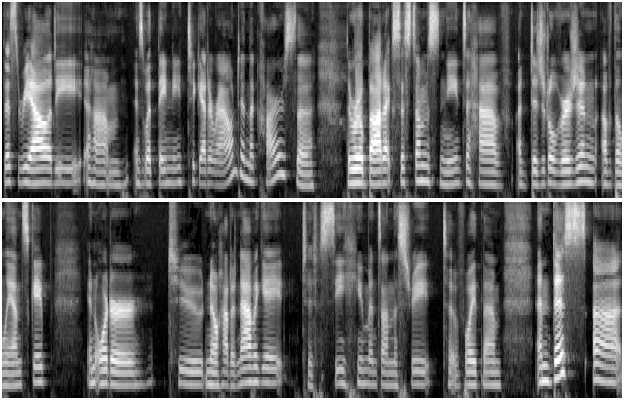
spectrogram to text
this reality um, is what they need to get around in the cars. The, the robotic systems need to have a digital version of the landscape in order to know how to navigate, to see humans on the street, to avoid them. And this uh,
